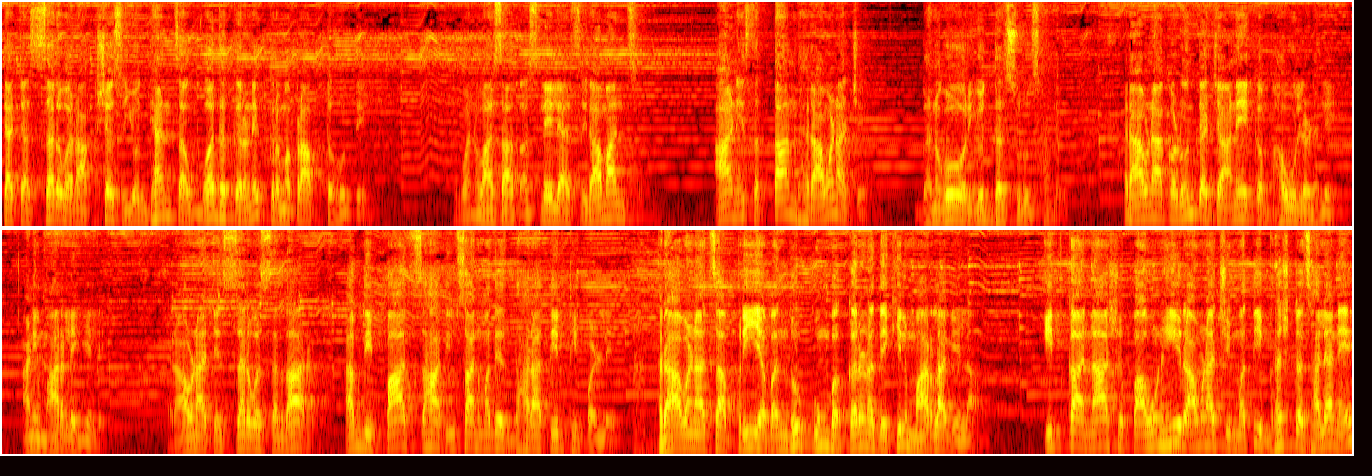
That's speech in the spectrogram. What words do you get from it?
त्याच्या सर्व राक्षस योद्ध्यांचा वध करणे क्रमप्राप्त होते. वनवासात असलेल्या श्रीरामांचे आणि सत्तांध रावणाचे घनघोर युद्ध सुरू झाले. रावणाकडून त्याचे अनेक भाऊ लढले आणि मारले गेले. रावणाचे सर्व सरदार अगदी पाच सहा दिवसांमध्ये धारातीर्थी पडले. रावणाचा प्रिय बंधू कुंभकर्ण देखील मारला गेला. इतका नाश पाहूनही रावणाची मती भ्रष्ट झाल्याने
